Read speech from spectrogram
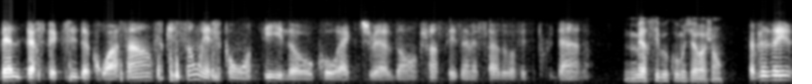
belles perspectives de croissance qui sont escomptées là, au cours actuel. Donc, je pense que les investisseurs doivent être prudents. Merci beaucoup, M. Rochon. Ça fait plaisir.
